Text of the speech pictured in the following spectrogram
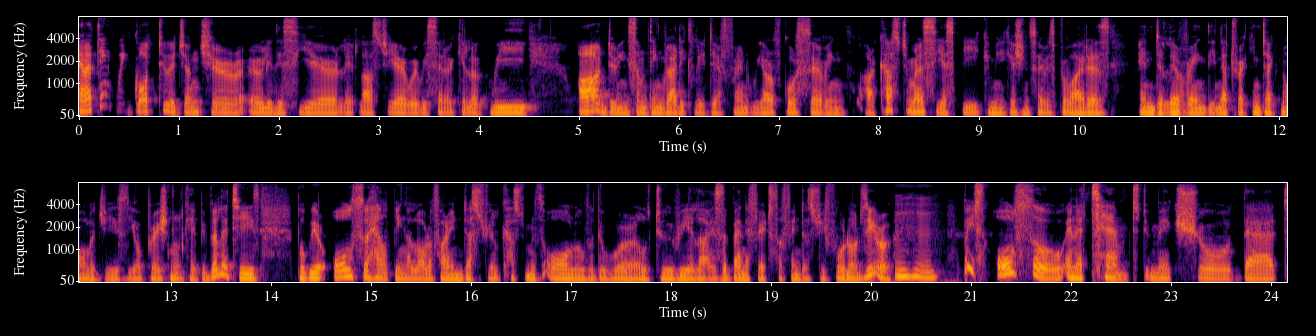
And I think we got to a juncture early this year, late last year, where we said, okay, look, we are doing something radically different. We are, of course, serving our customers, CSP, communication service providers, and delivering the networking technologies, the operational capabilities. But we are also helping a lot of our industrial customers all over the world to realize the benefits of Industry 4.0. Mm-hmm. But it's also an attempt to make sure that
